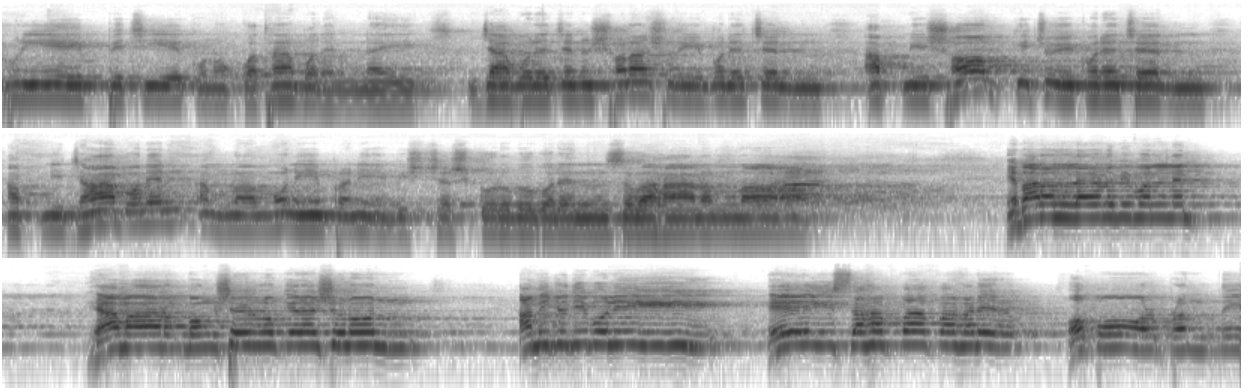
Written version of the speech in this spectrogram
ঘুরিয়ে পেঁচিয়ে কোনো কথা বলেন নাই। যা বলেছেন সরাসরি বলেছেন, আপনি সব কিছুই করেছেন। আপনি যা বলেন আমরা মনে প্রাণে বিশ্বাস করব বলেন, সুবহানাল্লাহ। এবার আল্লাহ নবী বললেন আমার বংশের লোকেরা শুনুন। আমি যদি বলি, এই সাহাপা পাহাড়ের অপর প্রান্তে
